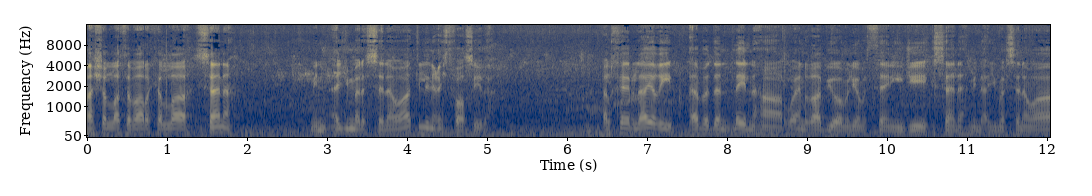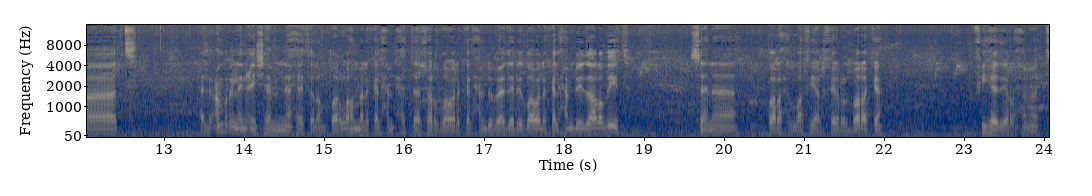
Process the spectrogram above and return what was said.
ما شاء الله تبارك الله سنة من أجمل السنوات اللي نعيش تفاصيلها. الخير لا يغيب أبدا ليل نهار وإن غاب يوم اليوم الثاني يجيك سنة من أجمل سنوات. العمر اللي نعيشها من ناحية الأمطار اللهم لك الحمد حتى ترضى ولك الحمد بعد الرضا ولك الحمد إذا رضيت. سنة طرح الله فيها الخير والبركة في هذه الرحمات.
